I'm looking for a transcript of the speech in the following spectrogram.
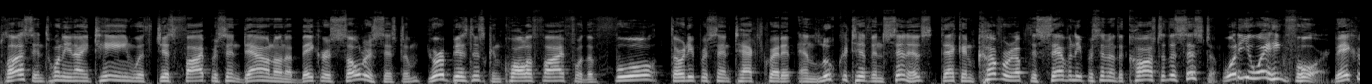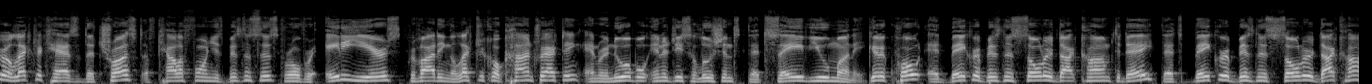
Plus, in 2019, with just 5% down on a Baker solar system, your business can qualify for the full 30% tax credit and lucrative incentives that can cover up to 70% of the cost of the system. What are you waiting for? Baker Electric has the trust of California's businesses for over 80 years, providing electrical contracting and renewable energy solutions that save you money. Get a quote at bakerbusinesssolar.com today. That's bakerbusinesssolar.com.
